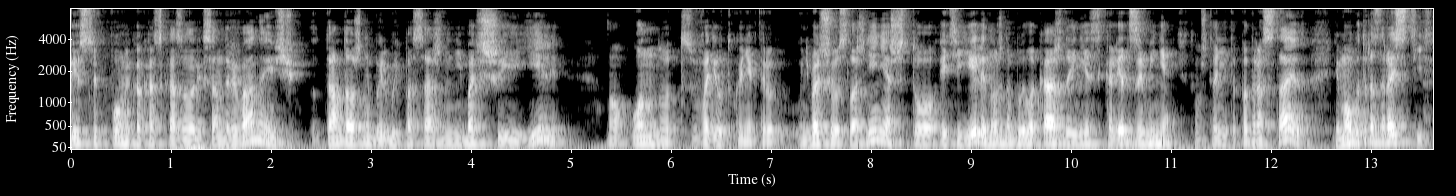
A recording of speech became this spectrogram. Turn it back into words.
если помню, как рассказывал Александр Иванович, там должны были быть посажены небольшие ели, но он вот вводил такое некоторое небольшое усложнение, что эти ели нужно было каждые несколько лет заменять, потому что они-то подрастают и могут разрастись.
